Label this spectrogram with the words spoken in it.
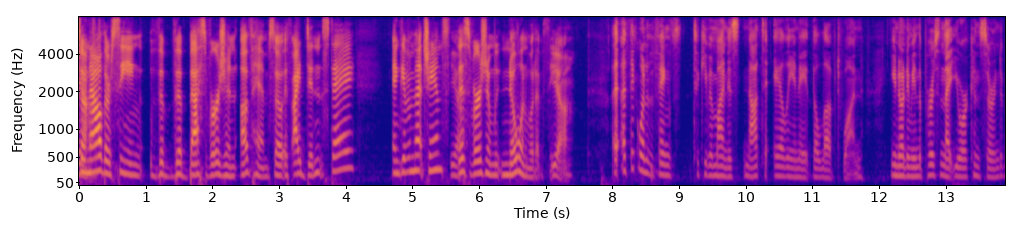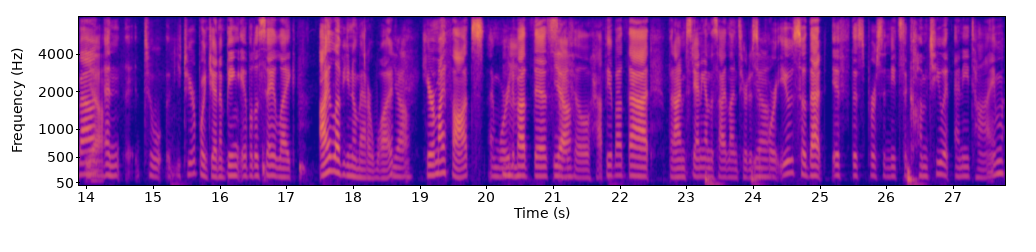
so yeah. now they're seeing the the best version of him. So if I didn't stay and give him that chance, Yeah. this version no one would have seen. Yeah. I, I think one of the things to keep in mind is not to alienate the loved one. You know what I mean? The person that you're concerned about. Yeah. And eh, to eh, to your point, Jenna, being able to say like, "I love you no matter what. Yeah. Here are my thoughts. I'm worried mm-hmm. about this. Yeah. I feel happy about that, but I'm standing on the sidelines here to Yeah. support you." So that if this person needs to come to you at any time,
